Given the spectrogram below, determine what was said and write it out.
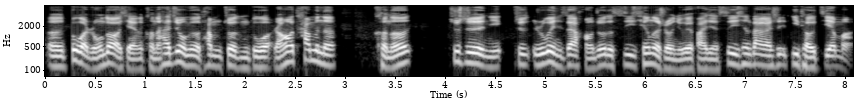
呃，不管融多少钱，可能还就没有他们做的多。然后他们呢，可能就是你就如果你在杭州的四季青的时候，你会发现四季青大概是一条街嘛，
